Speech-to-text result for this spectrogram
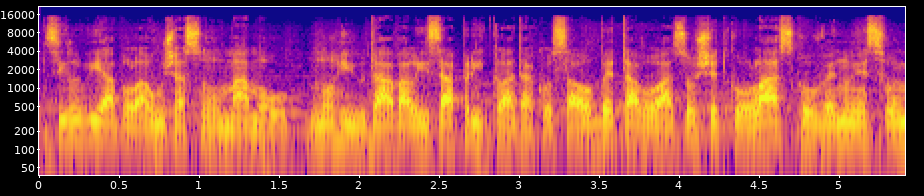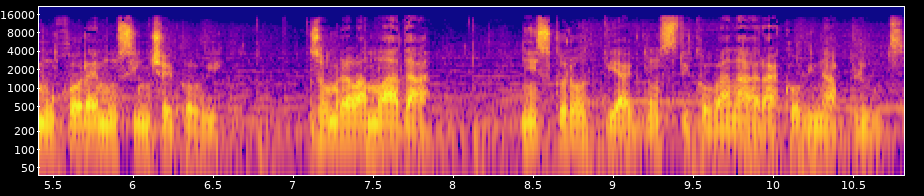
Silvia bola úžasnou mamou. Mnohí ju dávali za príklad, ako sa obetavo a so všetkou láskou venuje svojmu chorému synčekovi. Zomrela mladá, neskoro diagnostikovaná rakovina plúc.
